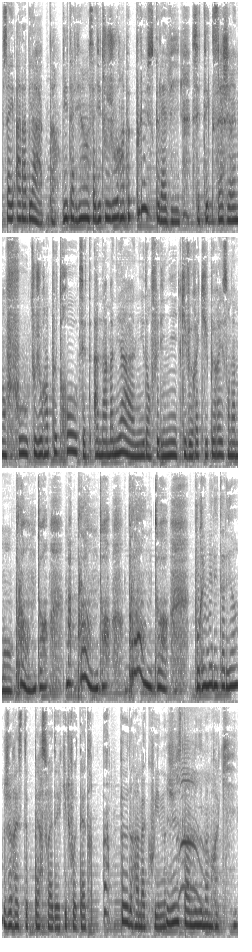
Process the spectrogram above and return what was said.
sei arrabbiata. L'italien, ça dit toujours un peu plus que la vie. C'est exagérément fou, toujours un peu trop. C'est Anna Magnani dans Fellini qui veut récupérer son amant. Pronto, ma pronto, pronto? Pour aimer l'italien, je reste persuadée qu'il faut être un peu drama queen, juste un minimum requis.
